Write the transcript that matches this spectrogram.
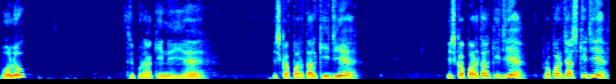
वो लोग त्रिपुरा की नहीं है। इसका पड़ताल कीजिए। इसका पड़ताल कीजिए। प्रॉपर जाँच कीजिए।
